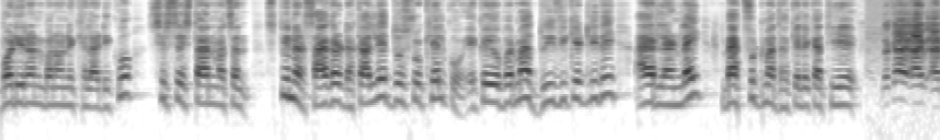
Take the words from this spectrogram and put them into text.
बढी रन बनाउने खेलाडीको शीर्ष स्थानमा छन्। स्पिनर सागर ढकालले दोस्रो खेलको एकै ओभरमा दुई विकेट लिँदै आयरल्यान्डलाई ब्याकफुटमा धकेलेका थिए। Team. I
